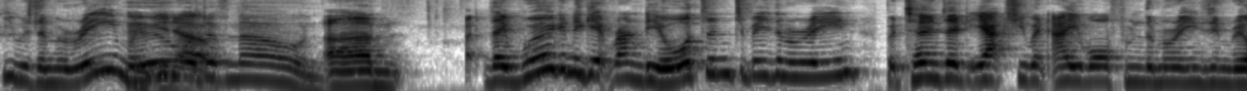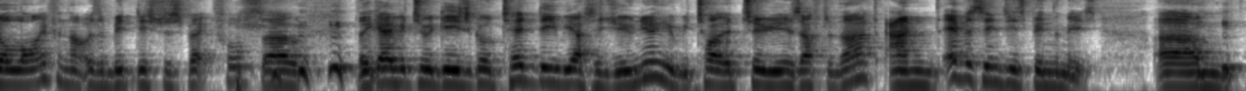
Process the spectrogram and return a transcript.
He was a Marine, who you know. would have known Um, they were going to get Randy Orton to be the Marine, but turns out he actually went AWOL from the Marines in real life, and that was a bit disrespectful. So they gave it to a geezer called Ted DiBiase Jr., who retired two years after that, and ever since it's been The Miz. Um,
